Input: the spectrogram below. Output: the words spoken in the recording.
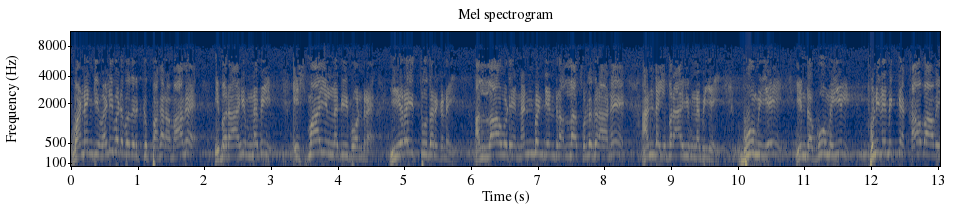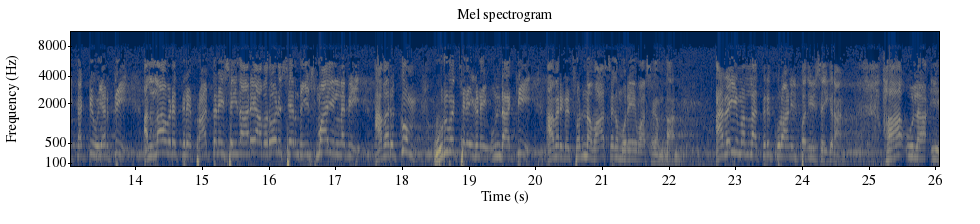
வணங்கி வழிபடுவதற்கு பகரமாக இப்ராஹிம் நபி இஸ்மாயில் நபி போன்ற இறை தூதர்களை அல்லாஹ்வுடைய நண்பன் என்று அல்லாஹ் சொல்லுகிறானே அந்த இப்ராஹிம் நபியை பூமியை இந்த பூமியில் புனிதமிக்க காபாவை கட்டி உயர்த்தி அல்லாவிடத்திலே பிரார்த்தனை செய்தாரே அவரோடு சேர்ந்த இஸ்மாயில் நபி அவருக்கும் உருவச்சிலைகளை உண்டாக்கி அவர்கள் சொன்ன வாசகம் ஒரே வாசகம் தான் அதையும் அல்லாஹ் திருக்குறானில் பதிவு செய்கிறான். ஹா உலாஇ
